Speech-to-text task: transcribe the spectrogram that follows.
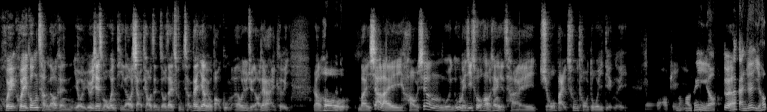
回回工厂，然后可能有有一些什么问题，然后小调整之后再出厂，但一样有保固嘛，然后我就觉得好像还可以。然后买下来好像我如果没记错的话，好像也才九百出头多一点而已。哦，好便宜，好便宜哦。对啊。那感觉以后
